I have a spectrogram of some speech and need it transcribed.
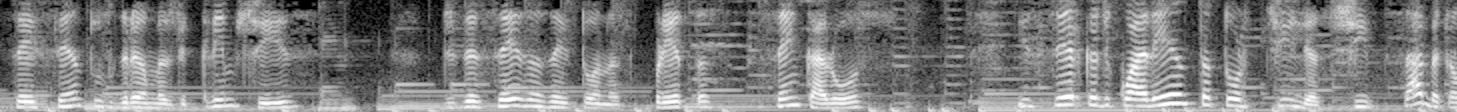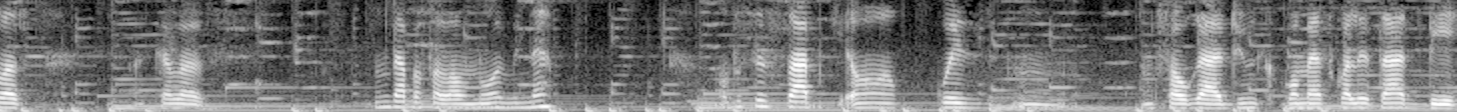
600 gramas de cream cheese, 16 azeitonas pretas sem caroço e cerca de 40 tortilhas chips, sabe aquelas aquelas não dá para falar o nome, né? Mas você sabe que é uma coisa um, um salgadinho que começa com a letra D.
